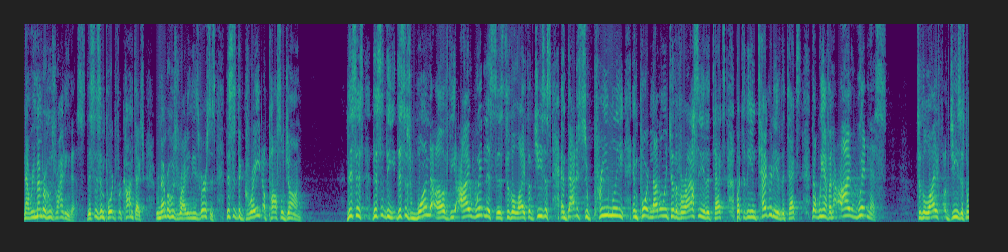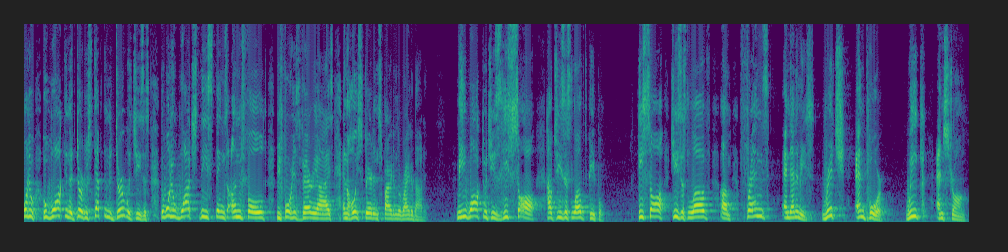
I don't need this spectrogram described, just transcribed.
Now, remember who's writing this. This is important for context. Remember who's writing these verses. This is the great Apostle John. This is, this, is the, this is one of the eyewitnesses to the life of Jesus. And that is supremely important, not only to the veracity of the text, but to the integrity of the text, that we have an eyewitness to the life of Jesus, the one who, who walked in the dirt, who stepped in the dirt with Jesus, the one who watched these things unfold before his very eyes, and the Holy Spirit inspired him to write about it mean, he walked with Jesus. He saw how Jesus loved people. He saw Jesus love um, friends and enemies, rich and poor, weak and strong.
